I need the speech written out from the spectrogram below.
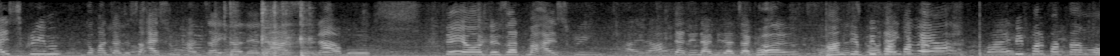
आइसक्रिम दोकान जाँदैछ आइसक्रिम खान्छ यिनीहरूले लास्ट होइन अब त्यही हो डेजर्टमा आइसक्रिम खाएर त्यहाँदेखि हामी जान्छ घर अनि त्यो पिपल. पिपल पत्ताको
